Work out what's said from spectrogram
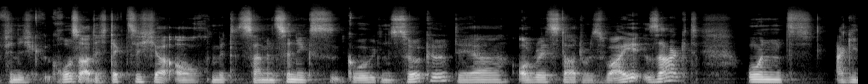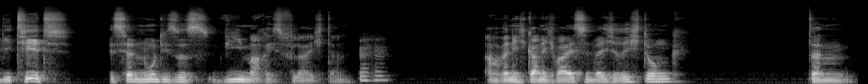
Finde ich großartig. Deckt sich ja auch mit Simon Sinek's Golden Circle, der Always Start with Why sagt. Und Agilität ist ja nur dieses, wie mache ich es vielleicht dann. Mhm. Aber wenn ich gar nicht weiß, in welche Richtung, dann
